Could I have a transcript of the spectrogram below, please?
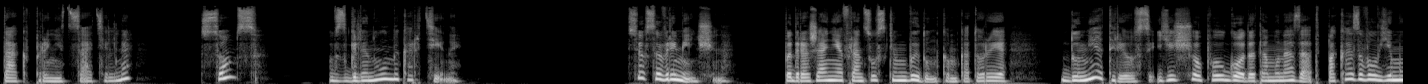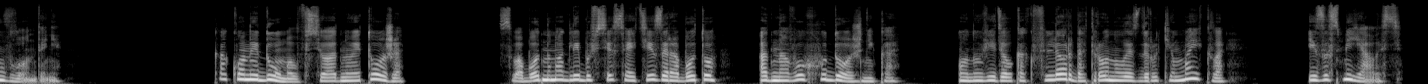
так проницательно, Сомс взглянул на картины. Все современщина, подражание французским выдумкам, которые Думетриус еще полгода тому назад показывал ему в Лондоне. Как он и думал, все одно и то же. Свободно могли бы все сойти за работу одного художника. Он увидел, как Флёр дотронулась до руки Майкла и засмеялась.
